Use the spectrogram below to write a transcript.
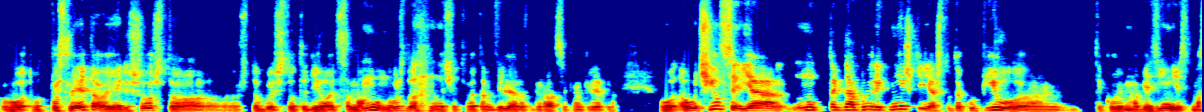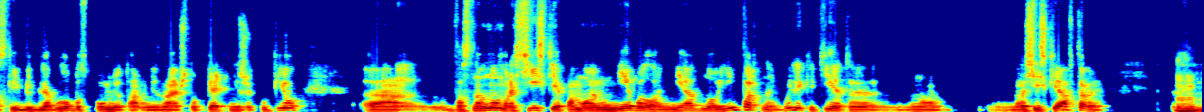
Вот, вот после этого я решил, что чтобы что-то делать самому, нужно, значит, в этом деле разбираться конкретно. Вот. А учился я, ну, тогда были книжки, я что-то купил, э, такой магазин есть в Москве, Библия Глобус, помню, там, не знаю, что пять книжек купил. Э, в основном российские, по-моему, не было ни одной импортной, были какие-то ну, российские авторы. Угу.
